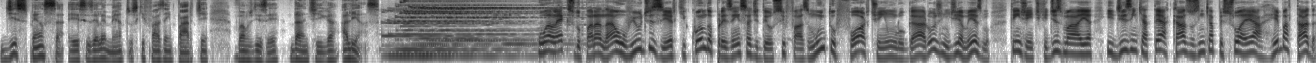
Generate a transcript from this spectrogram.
dispensa esses elementos que fazem parte, vamos dizer, da antiga aliança. O Alex do Paraná ouviu dizer que quando a presença de Deus se faz muito forte em um lugar, hoje em dia mesmo, tem gente que desmaia e dizem que até há casos em que a pessoa é arrebatada.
